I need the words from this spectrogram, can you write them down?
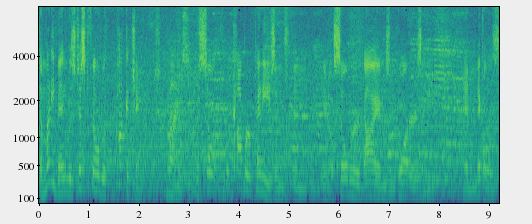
the money bin was just filled with pocket change. Right. So with copper pennies and, and you know silver dimes and quarters and and nickels,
